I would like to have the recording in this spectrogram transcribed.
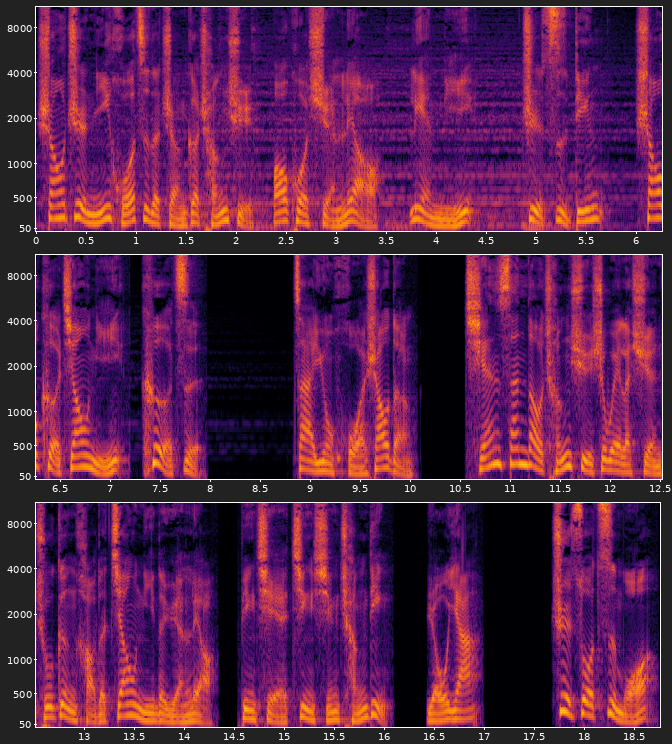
烧制泥活字的整个程序，包括选料、炼泥、制字钉、烧刻胶泥、刻字，再用火烧等。前三道程序是为了选出更好的胶泥的原料，并且进行成定、揉压、制作字模，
